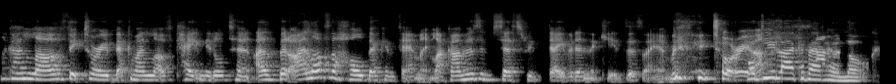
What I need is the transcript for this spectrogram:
like I love Victoria Beckham, I love Kate Middleton, I, but I love the whole Beckham family. Like I'm as obsessed with David and the kids as I am with Victoria. What do you like about her look?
